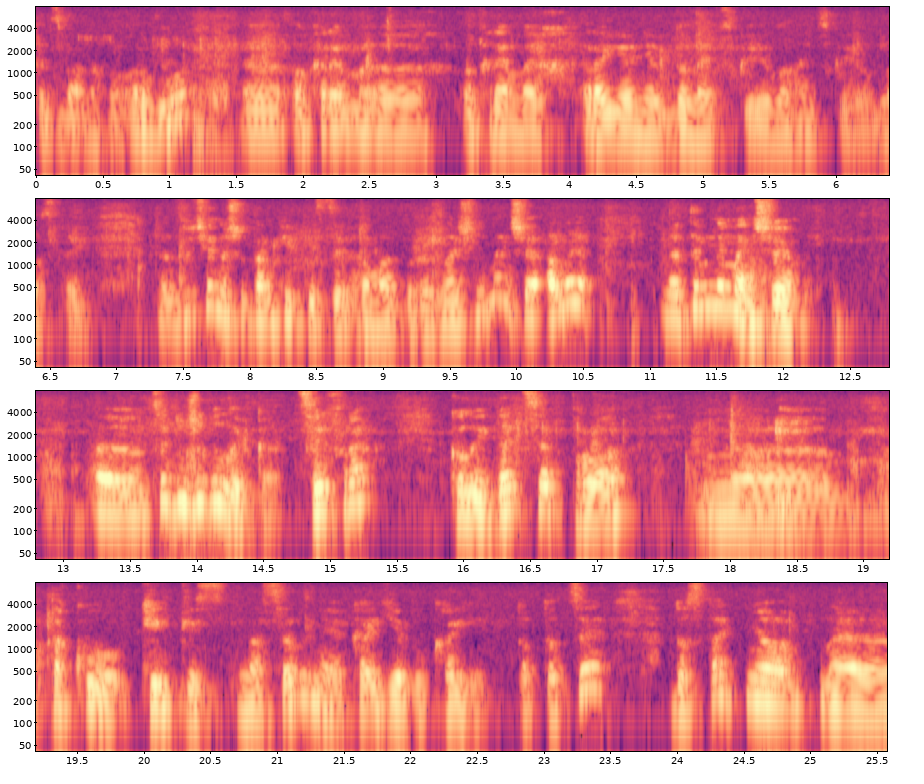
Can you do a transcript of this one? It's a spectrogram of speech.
так званого Ордло е, окрем, е, окремих районів Донецької і Луганської областей. Е, Звичайно, що там кількість цих громад буде значно менше, але е, тим не менше е, це дуже велика цифра, коли йдеться про е, таку кількість населення, яка є в Україні. Тобто це достатньо е,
